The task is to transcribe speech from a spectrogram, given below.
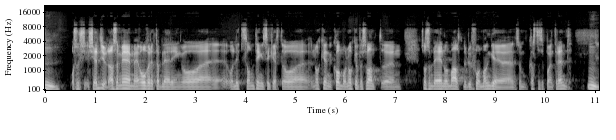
Mm. Og så skjedde jo det som er med overetablering og, og, litt sånne ting sikkert. og Noen kom og noen forsvant, sånn som det er normalt når du får mange som kaster seg på en trend. Mm.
